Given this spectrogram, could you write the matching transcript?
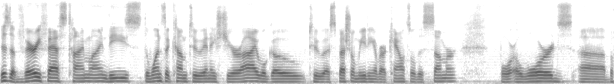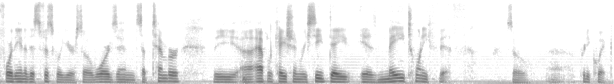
this is a very fast timeline. These, the ones that come to NHGRI will go to a special meeting of our council this summer for awards uh, before the end of this fiscal year. So awards in September. The uh, application receipt date is May 25th. So uh, pretty quick.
